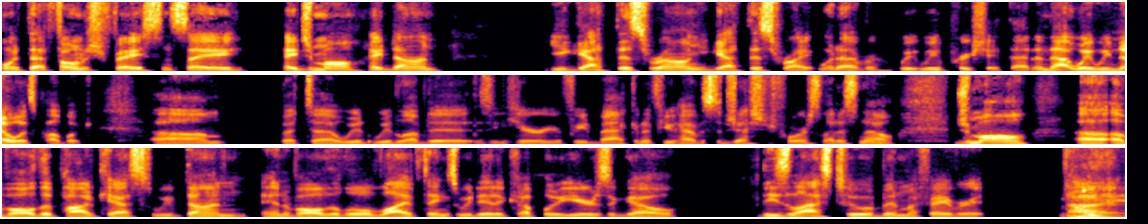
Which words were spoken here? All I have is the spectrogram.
point that phone at your face and say, "Hey Jamal, hey Don, you got this wrong, you got this right, whatever." We we appreciate that, and that way we know it's public. Um, but uh, we'd we'd love to hear your feedback, and if you have a suggestion for us, let us know. Jamal, uh, of all the podcasts we've done, and of all the little live things we did a couple of years ago, these last two have been my favorite. Oh, I, yeah.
